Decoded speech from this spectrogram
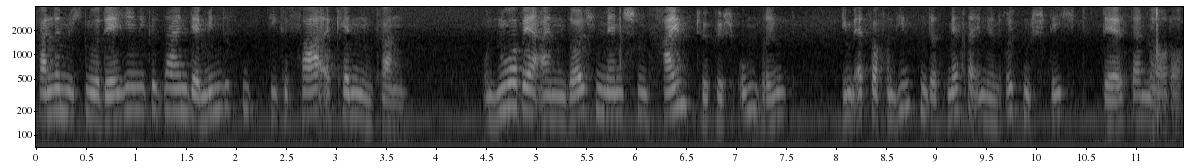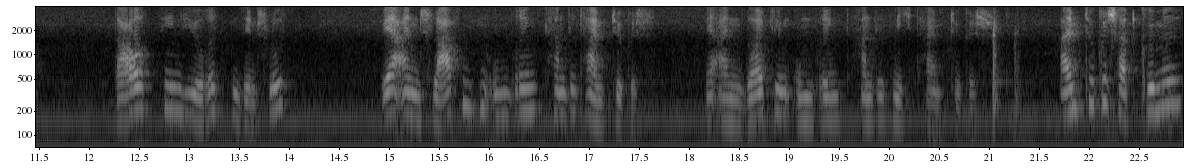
kann nämlich nur derjenige sein, der mindestens die Gefahr erkennen kann. Und nur wer einen solchen Menschen heimtückisch umbringt, ihm etwa von hinten das Messer in den Rücken sticht, der ist ein Mörder. Daraus ziehen die Juristen den Schluss, wer einen Schlafenden umbringt, handelt heimtückisch. Wer einen Säugling umbringt, handelt nicht heimtückisch. Heimtückisch hat Kümmel,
